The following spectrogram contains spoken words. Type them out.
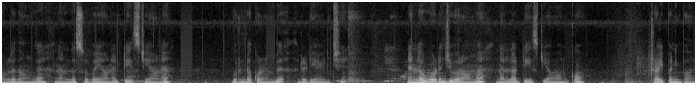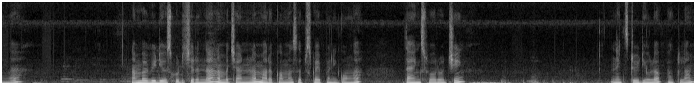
அவ்வளோதாங்க. நல்ல சுவையான டேஸ்டியான உருண்டை குழம்பு ரெடி ஆயிடுச்சு. நல்லா உடஞ்சி வராமல் நல்லா டேஸ்டியாகவும் இருக்கும். ட்ரை பண்ணி பாருங்கள் நம்ம வீடியோஸ் பிடிச்சிருந்தா நம்ம சேனலை மறக்காமல் சப்ஸ்கிரைப் பண்ணிக்கோங்க. தேங்க்ஸ் ஃபார் வாட்சிங் நெக்ஸ்ட் வீடியோவில் பார்க்கலாம்.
